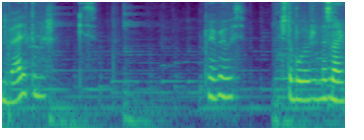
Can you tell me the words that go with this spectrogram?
Двері там лише якісь появились. Чи то було вже, не знаю.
